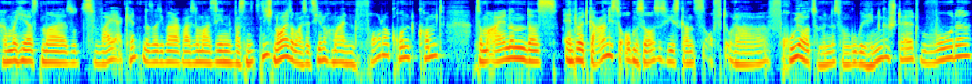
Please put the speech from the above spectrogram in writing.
haben wir hier erstmal so zwei Erkenntnisse, die wir da quasi nochmal sehen, was jetzt nicht neu ist, aber was jetzt hier nochmal in den Vordergrund kommt. Zum einen, dass Android gar nicht so Open Source ist, wie es ganz oft oder früher zumindest von Google hingestellt wurde.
